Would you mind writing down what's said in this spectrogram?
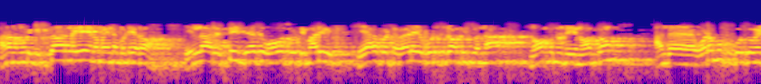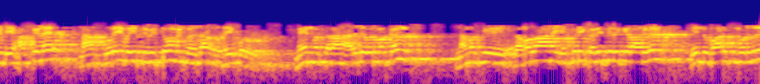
ஆனா நம்முடைய இஃப்தார்லயே நம்ம என்ன பண்ணிடுறோம்? எல்லா ரெஸ்டையும் சேர்த்து ஓவர் டூட்டி மாதிரி ஏகப்பட்ட வேலையை கொடுத்துட்டோம் அப்படின்னு சொன்னா நோக்கனுடைய நோக்கம் அந்த உடம்புக்கு கொடுக்க வேண்டிய ஹக்கில நாம் குறை வைத்து விட்டோம் என்பதுதான் அவருடைய பொருள். மேன்மக்களான அறிஞ்ச பெருமக்கள் நமக்கு ரமதானை எப்படி கழித்திருக்கிறார்கள் என்று பார்க்கும் பொழுது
